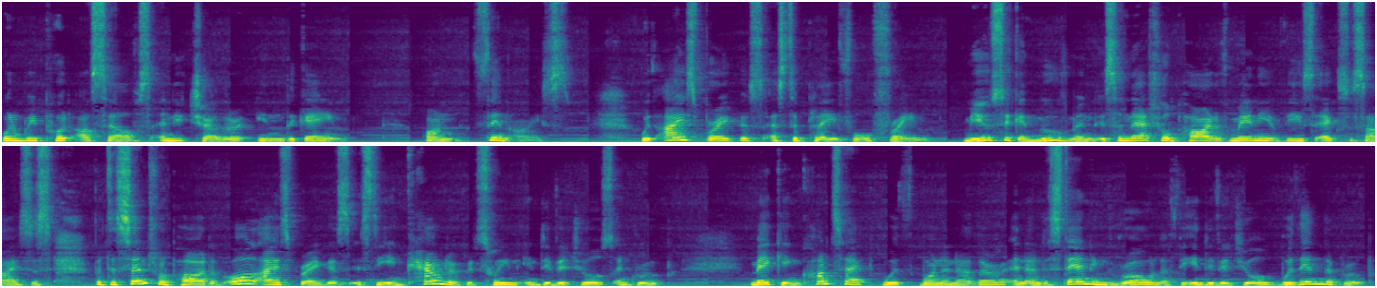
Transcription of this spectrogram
when we put ourselves and each other in the game on thin ice, with icebreakers as the playful frame. Music and movement is a natural part of many of these exercises, but the central part of all icebreakers is the encounter between individuals and group, making contact with one another and understanding the role of the individual within the group.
